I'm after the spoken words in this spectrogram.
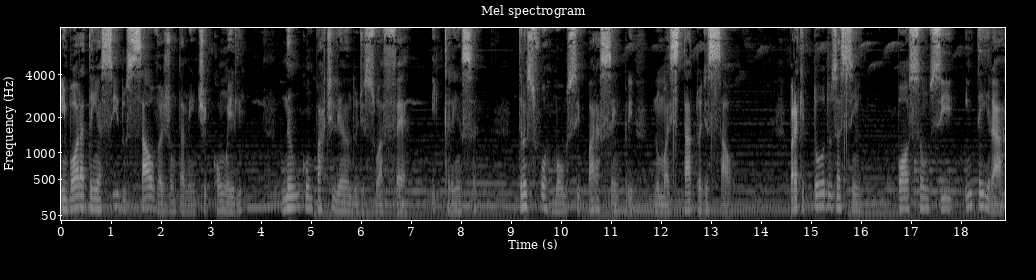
embora tenha sido salva juntamente com ele, não compartilhando de sua fé e crença, transformou-se para sempre numa estátua de sal, para que todos assim possam se inteirar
